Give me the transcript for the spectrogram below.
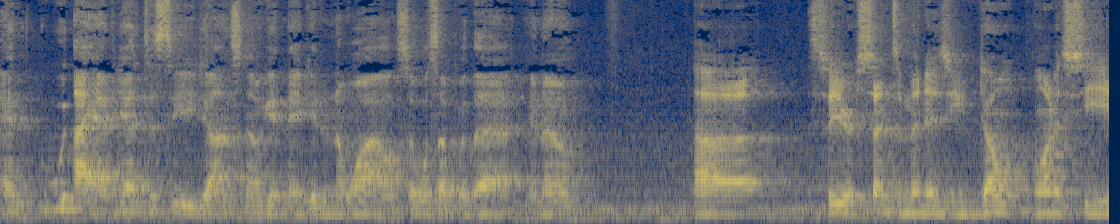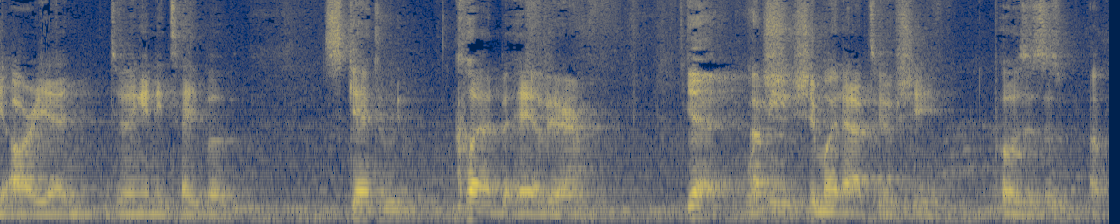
And I have yet to see Jon Snow get naked in a while, so what's up with that, you know? Uh, so your sentiment is you don't want to see Arya doing any type of scantily clad behavior. Yeah, I mean, she might have to if she poses as a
